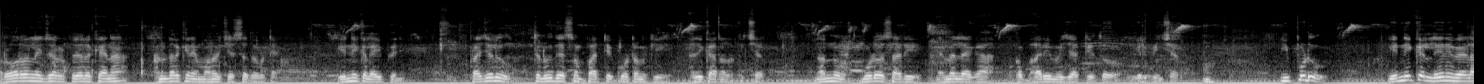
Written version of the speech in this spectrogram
రూరల్ నియోజకవర్గ ప్రజలకైనా అందరికీ నేను మనవి చేసేది ఒకటే. ఎన్నికలు అయిపోయినాయి. ప్రజలు తెలుగుదేశం పార్టీ కూటమికి అధికారంలోకి ఇచ్చారు నన్ను మూడోసారి ఎమ్మెల్యేగా ఒక భారీ మెజార్టీతో గెలిపించారు. ఇప్పుడు ఎన్నికలు లేని వేళ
